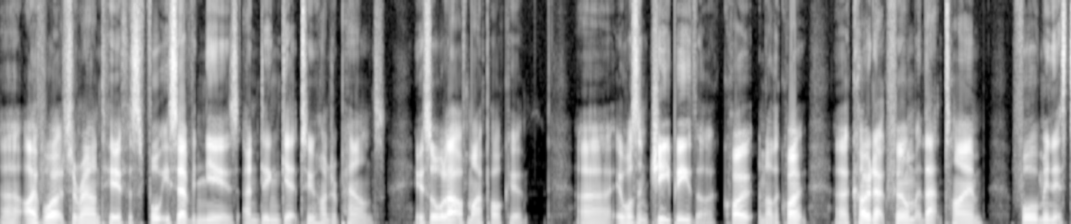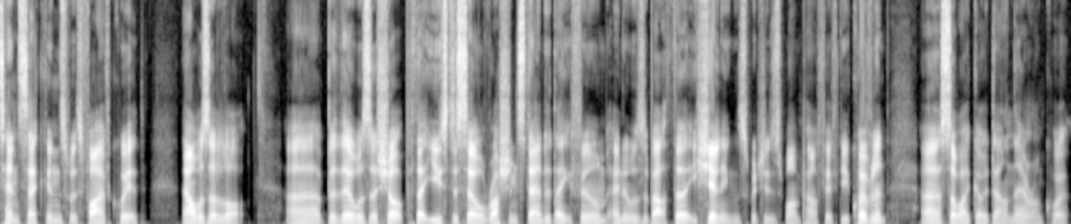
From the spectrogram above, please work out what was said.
Uh, I've worked around here for 47 years and didn't get 200 pounds. It's all out of my pocket. Uh, it wasn't cheap either. Quote another quote. Uh, Kodak film at that time, four minutes 10 seconds was five quid. That was a lot. Uh, but there was a shop that used to sell Russian Standard 8 film, and it was about 30 shillings, which is £1.50 equivalent. Uh, so I go down there, unquote.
